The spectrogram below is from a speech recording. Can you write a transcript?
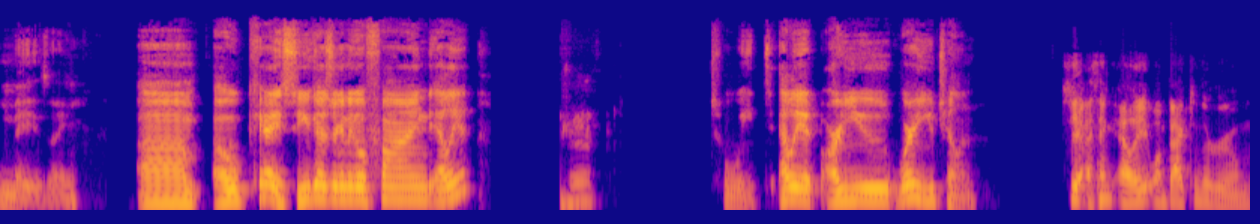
Amazing. Um. Okay, so you guys are gonna go find Elliot. Mhm. Sweet. Elliot, are you? Where are you chilling? So yeah, I think Elliot went back to the room.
